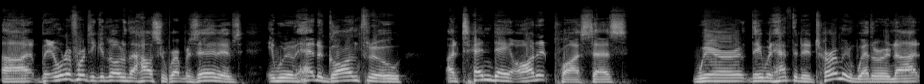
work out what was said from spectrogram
Uh, but in order for it to get over to the House of Representatives, it would have had to gone through a 10 day audit process where they would have to determine whether or not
